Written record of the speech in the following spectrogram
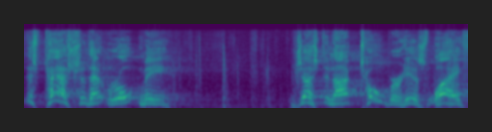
This pastor that wrote me just in October, his wife,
